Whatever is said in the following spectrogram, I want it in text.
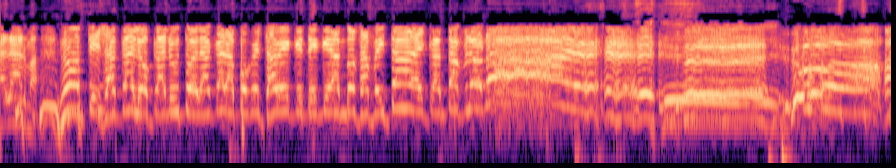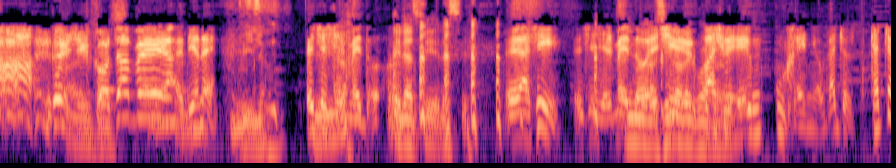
Alarma. No te sacás los canutos de la cara porque sabés que te quedan dos afeitadas y cantás flor. ¡No! Es cosa fea, ¿entiendes? Ese es el método. Era así, era así. Es así, ese es el método. sí. Payo es un, un genio. Cacho, Cacho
